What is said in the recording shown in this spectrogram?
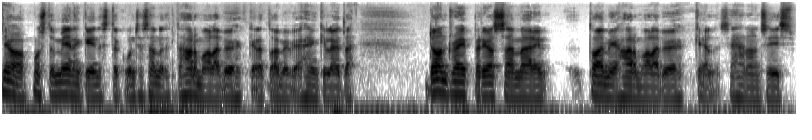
Joo, musta on mielenkiintoista, kun sä sanot, että harmaalla vyöhykkeellä toimivia henkilöitä. Don Draper jossain määrin toimii harmaalla vyöhykkeellä. Sehän on siis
